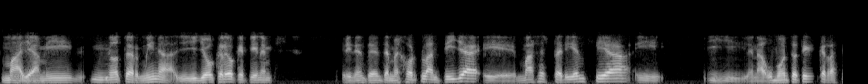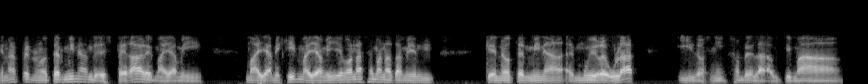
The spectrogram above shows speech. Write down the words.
Miami no termina y yo creo que tienen evidentemente mejor plantilla, y más experiencia y, en algún momento tiene que reaccionar, pero no terminan de despegar en Miami, Miami Heat. Miami lleva una semana también que no termina muy regular y los Knicks, hombre, la última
